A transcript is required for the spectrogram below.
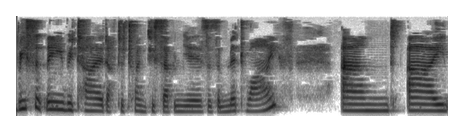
recently retired after 27 years as a midwife. And I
